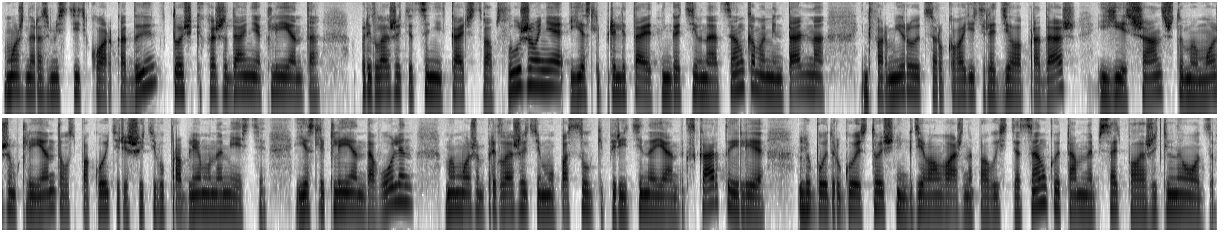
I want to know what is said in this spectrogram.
можно разместить QR-коды в точках ожидания клиента, предложить оценить качество обслуживания. Если прилетает негативная оценка, моментально информируется руководитель отдела продаж, и есть шанс, что мы можем клиента успокоить и решить его проблему на месте. Если клиент доволен, мы можем предложить ему по ссылке перейти на Яндекс.Карты или любой другой источник, где вам важно повысить оценку, и там написать положительный отзыв.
